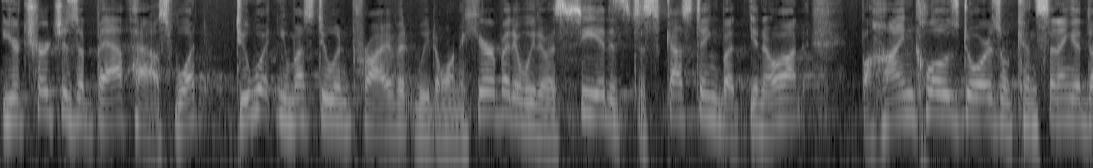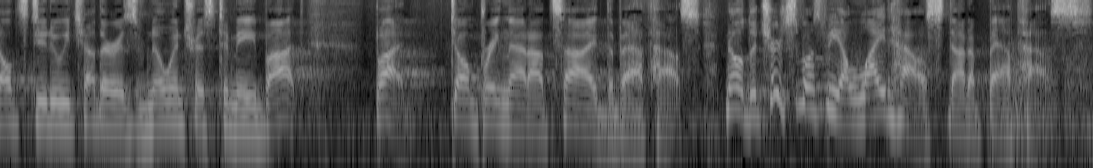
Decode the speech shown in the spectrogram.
your church is a bathhouse. What do what you must do in private. We don't want to hear about it. We don't want to see it. It's disgusting, but you know what? Behind closed doors what consenting adults do to each other is of no interest to me, but but don't bring that outside the bathhouse. No, the church is supposed to be a lighthouse, not a bathhouse.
